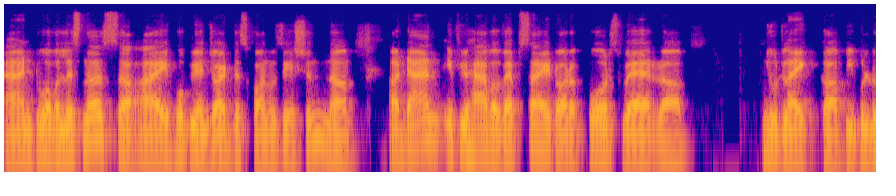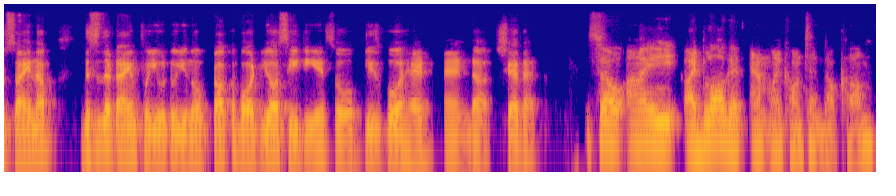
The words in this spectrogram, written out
and to our listeners, uh, I hope you enjoyed this conversation. Uh, uh, Dan, if you have a website or a course where uh, you'd like uh, people to sign up, this is the time for you to, you know, talk about your CTA. So please go ahead and uh, share that. So I I blog at ampmycontent.com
